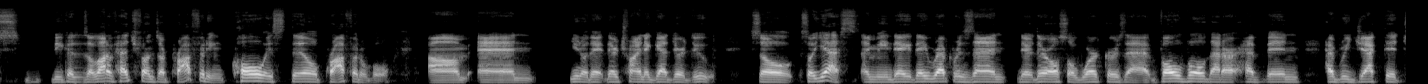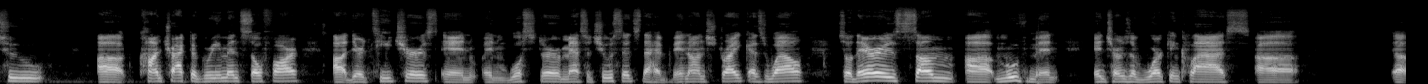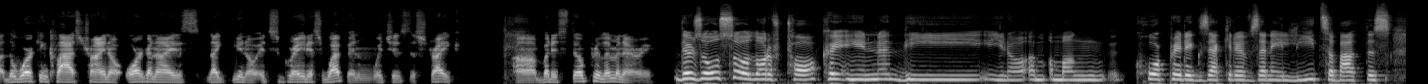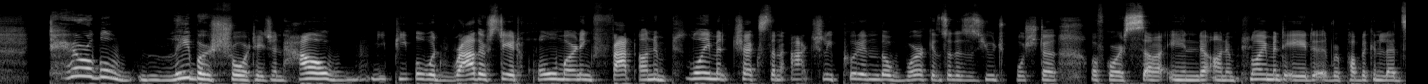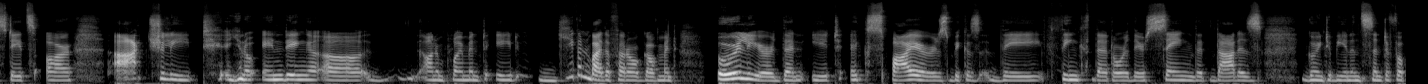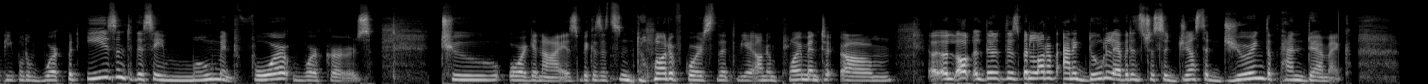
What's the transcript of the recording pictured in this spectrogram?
because a lot of hedge funds are profiting. Coal is still profitable, um, and you know they, they're trying to get their due. So so yes, I mean they they represent they're they're also workers at Volvo that are have been have rejected two uh, contract agreements so far. Uh, there are teachers in in Worcester, Massachusetts that have been on strike as well. So there is some uh, movement in terms of working class. Uh, uh, the working class trying to organize like you know its greatest weapon which is the strike uh, but it's still preliminary. There's also a lot of talk in the you know um, among corporate executives and elites about this terrible labor shortage and how people would rather stay at home earning fat unemployment checks than actually put in the work. And so there's this huge push to, of course, uh, end unemployment aid. Republican-led states are actually, you know, ending uh, unemployment aid given by the federal government earlier than it expires because they think that or they're saying that that is going to be an incentive for people to work. But isn't this a moment for workers? to organize because it's not of course that the unemployment um, a lot there, has been a lot of anecdotal evidence to suggest that during the pandemic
